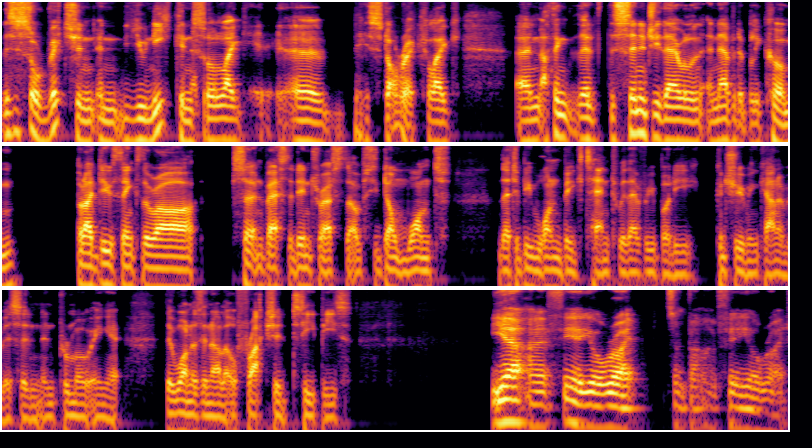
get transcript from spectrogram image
this is so rich and, and unique and so like uh, historic, like. And I think that the synergy there will inevitably come, but I do think there are certain vested interests that obviously don't want there to be one big tent with everybody consuming cannabis and, and promoting it. They want us in our little fractured teepees. Yeah, I fear you're right. I fear you're right.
